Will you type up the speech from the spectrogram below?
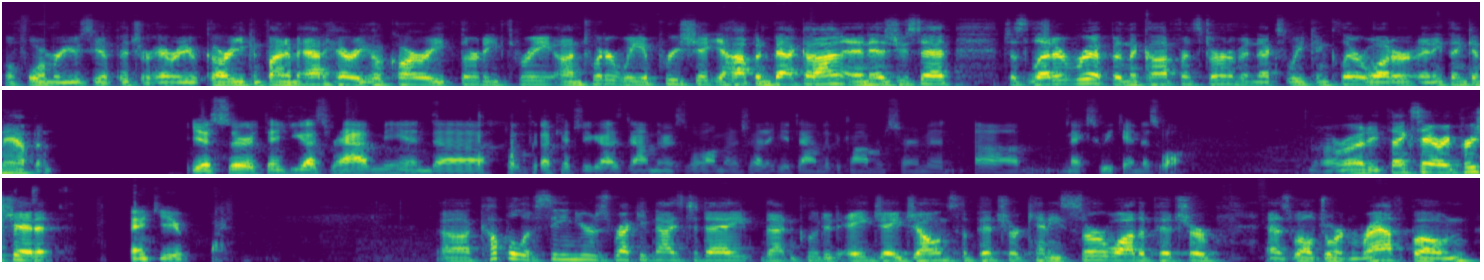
well, former UCF pitcher Harry Hukari. You can find him at Harry Hukari33 on Twitter. We appreciate you hopping back on. And as you said, just let it rip in the conference tournament next week in Clearwater. Anything can happen. Yes, sir. Thank you guys for having me, and uh, hopefully I'll catch you guys down there as well. I'm going to try to get down to the conference tournament um, next weekend as well. All righty. Thanks, Harry. Appreciate it. Thank you. Bye. A couple of seniors recognized today. That included A.J. Jones, the pitcher, Kenny Sirwa, the pitcher, as well Jordan Rathbone,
